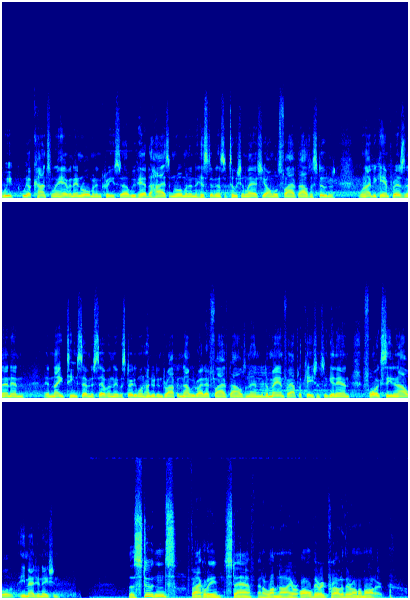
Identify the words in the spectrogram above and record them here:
we, we are constantly having enrollment increase. we've had the highest enrollment in the history of the institution last year, almost 5,000 students. When I became president and in 1977, it was 3,100 and dropping. Now we're right at 5,000, and the demand for applications to get in far exceeding our imagination. The students, faculty, staff, and alumni are all very proud of their alma mater.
